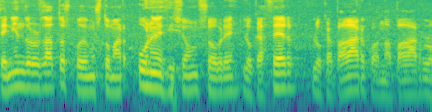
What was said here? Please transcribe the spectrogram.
teniendo los datos, podemos tomar una decisión sobre lo que hacer, lo que apagar, cuándo apagarlo,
